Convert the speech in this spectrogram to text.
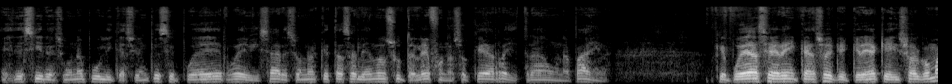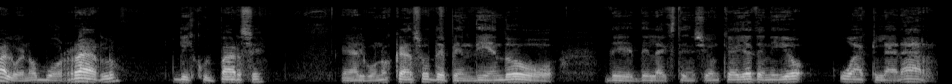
es decir, es una publicación que se puede revisar, eso no es que está saliendo en su teléfono, eso queda registrado en una página. ¿Qué puede hacer en caso de que crea que hizo algo mal? Bueno, borrarlo, disculparse, en algunos casos dependiendo de, de la extensión que haya tenido, o aclarar,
